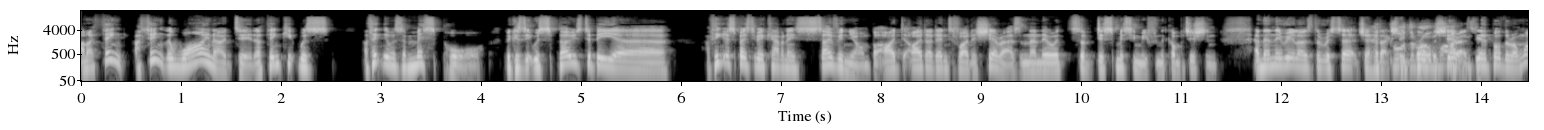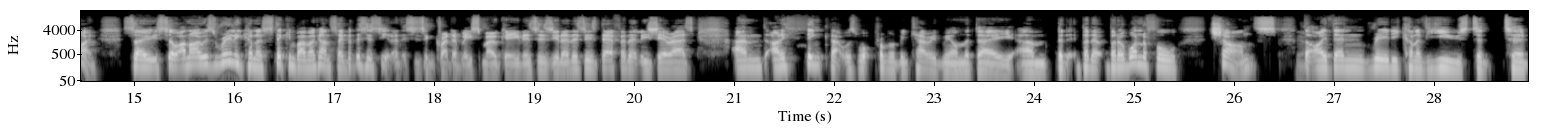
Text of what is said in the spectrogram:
and I think I think the wine I did, I think it was I think there was a miss pour because it was supposed to be a I think it was supposed to be a Cabernet Sauvignon, but I'd, I'd, identified a Shiraz, and then they were sort of dismissing me from the competition. And then they realised the researcher had actually bought the, the Shiraz. Yeah, they bought the wrong wine. So, so, and I was really kind of sticking by my gun, saying, "But this is, you know, this is incredibly smoky. This is, you know, this is definitely Shiraz." And I think that was what probably carried me on the day. Um, but, but, a, but a wonderful chance yeah. that I then really kind of used to to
